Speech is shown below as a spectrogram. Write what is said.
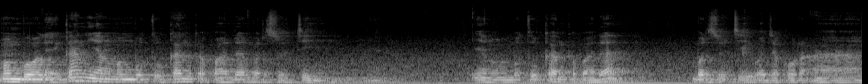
membolehkan yang membutuhkan kepada bersuci yang membutuhkan kepada bersuci baca Quran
